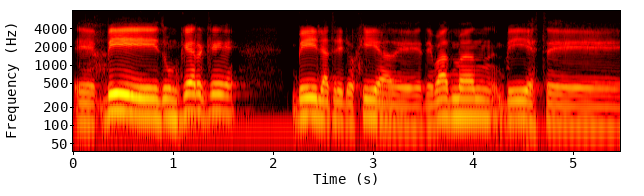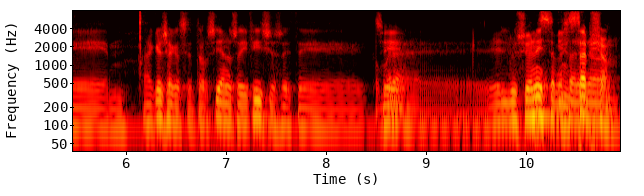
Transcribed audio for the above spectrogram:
Eh, vi Dunkerque, vi la trilogía de, de Batman, vi este aquella que se torcían los edificios, este ¿cómo Sí. era? el ilusionista. Inception.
